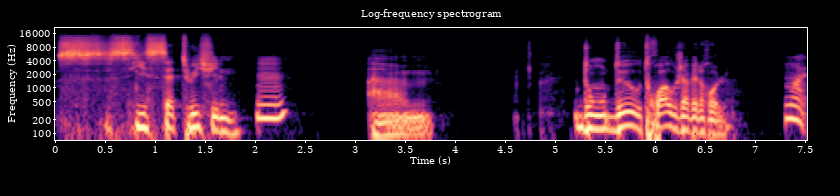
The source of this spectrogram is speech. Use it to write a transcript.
6, 7, 8 films. Euh, dont deux ou trois où j'avais le rôle, Ouais.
